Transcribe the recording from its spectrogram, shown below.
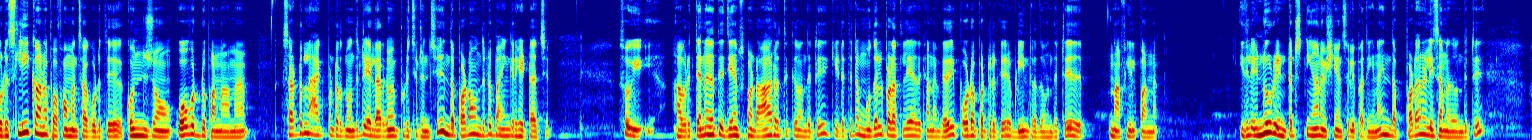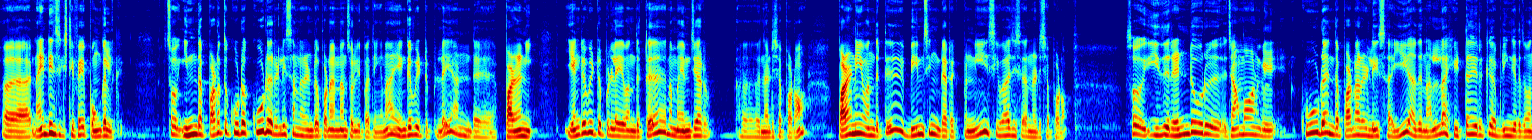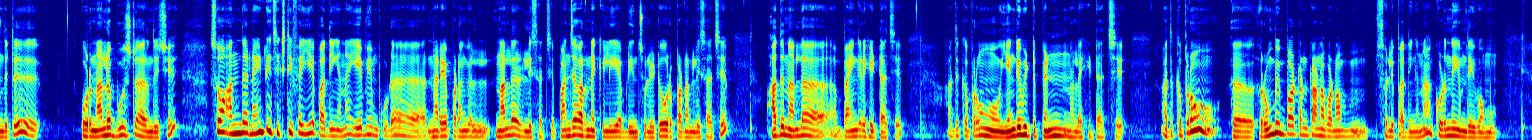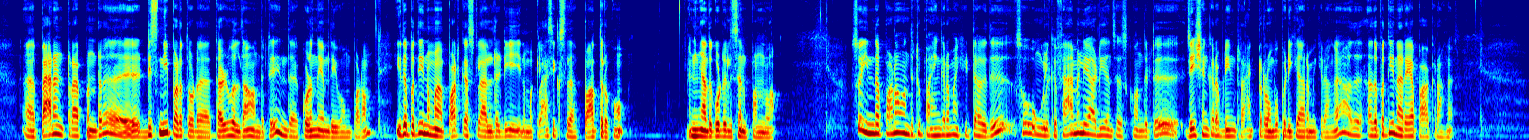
ஒரு ஸ்லீக்கான பர்ஃபாமன்ஸாக கொடுத்து கொஞ்சம் ஓவர் டூ பண்ணாமல் சட்டனில் ஆக்ட் பண்ணுறது வந்துட்டு எல்லாருக்குமே பிடிச்சிருந்துச்சி. இந்த படம் வந்துட்டு பயங்கர ஹிட் ஆச்சு. ஸோ அவர் தென்னகத்து ஜேம்ஸ் பாண்ட் ஆடுறதுக்கு வந்துட்டு கிட்டத்தட்ட முதல் படத்துலேயே அதுக்கான விதை போடப்பட்டிருக்கு அப்படின்றத வந்துட்டு நான் ஃபீல் பண்ணேன். இதில் இன்னொரு இன்ட்ரெஸ்டிங்கான விஷயம் சொல்லி பார்த்தீங்கன்னா இந்த படம் ரிலீஸ் ஆனது வந்துட்டு நைன்டீன் சிக்ஸ்டி ஃபைவ் பொங்கலுக்கு. ஸோ இந்த படத்து கூட கூட ரிலீஸ் ஆன ரெண்டு படம் என்னன்னு சொல்லி பார்த்தீங்கன்னா எங்கள் வீட்டு பிள்ளை அண்டு பழனி. எங்கள் வீட்டு பிள்ளை வந்துட்டு நம்ம எம்ஜிஆர் நடித்த படம். பழனி வந்துட்டு பீம்சிங் டைரக்ட் பண்ணி சிவாஜி சார் நடித்த படம். ஸோ இது ரெண்டு ஒரு ஜாம்பவான்கள் கூட இந்த படம் ரிலீஸ் ஆகி அது நல்லா ஹிட்டாக இருக்குது அப்படிங்கிறது வந்துட்டு ஒரு நல்ல பூஸ்ட்டாக இருந்துச்சு. ஸோ அந்த நைன்டீன் சிக்ஸ்டி ஃபைவ்யே பார்த்தீங்கன்னா ஏவிஎம் கூட நிறைய படங்கள் நல்ல ரிலீஸ் ஆச்சு. பஞ்சவர்ண கிளி அப்படின்னு சொல்லிட்டு ஒரு படம் ரிலீஸ் ஆச்சு. அது நல்லா பயங்கர ஹிட் ஆச்சு. அதுக்கப்புறம் எங்கள் வீட்டு பெண் நல்ல ஹிட் ஆச்சு. அதுக்கப்புறம் ரொம்ப இம்பார்ட்டண்ட்டான படம் சொல்லி பார்த்தீங்கன்னா குழந்தையும் தெய்வமும். பேரண்ட் ட்ராப்ன்ற டிஸ்னி படத்தோட தழுவல் தான் வந்துட்டு இந்த குழந்தையம் தெய்வம் படம். இதை பற்றி நம்ம பாட்காஸ்ட்டில் ஆல்ரெடி நம்ம கிளாசிக்ஸில் பார்த்துருக்கோம் நீங்கள் அதை கூட லிசன் பண்ணலாம். ஸோ இந்த படம் வந்துட்டு பயங்கரமாக ஹிட் ஆகுது. ஸோ உங்களுக்கு ஃபேமிலி ஆடியன்சஸ்க்கு வந்துட்டு ஜெய்சங்கர் அப்படின்ற ஆக்டர் ரொம்ப பிடிக்க ஆரம்பிக்கிறாங்க. அது அதை பற்றி நிறையா பார்க்குறாங்க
